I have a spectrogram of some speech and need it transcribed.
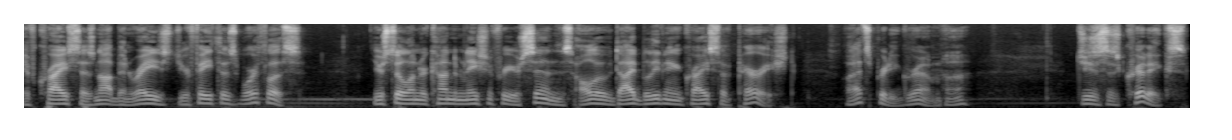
If Christ has not been raised, your faith is worthless. You're still under condemnation for your sins. All who have died believing in Christ have perished. Well, that's pretty grim, huh? Jesus' critics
